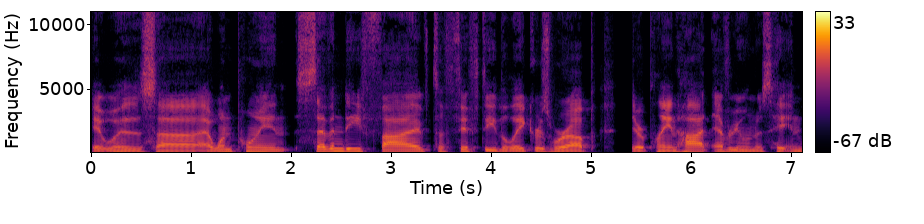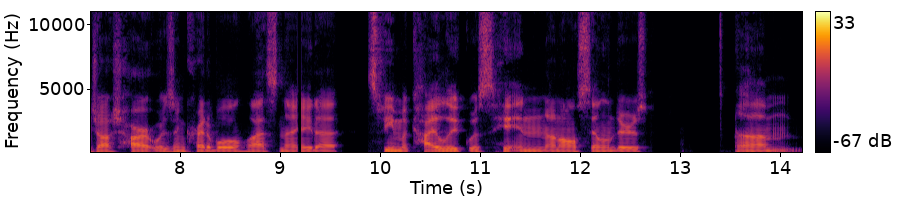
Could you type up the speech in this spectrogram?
It was uh, at one point 75 to 50. The Lakers were up. They were playing hot. Everyone was hitting. Josh Hart was incredible last night. Uh, Svi Mykhailiuk was hitting on all cylinders. Um,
